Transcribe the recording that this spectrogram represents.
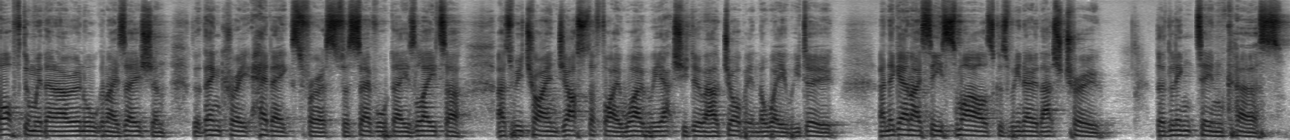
often within our own organization, that then create headaches for us for several days later as we try and justify why we actually do our job in the way we do. And again, I see smiles because we know that's true the LinkedIn curse.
